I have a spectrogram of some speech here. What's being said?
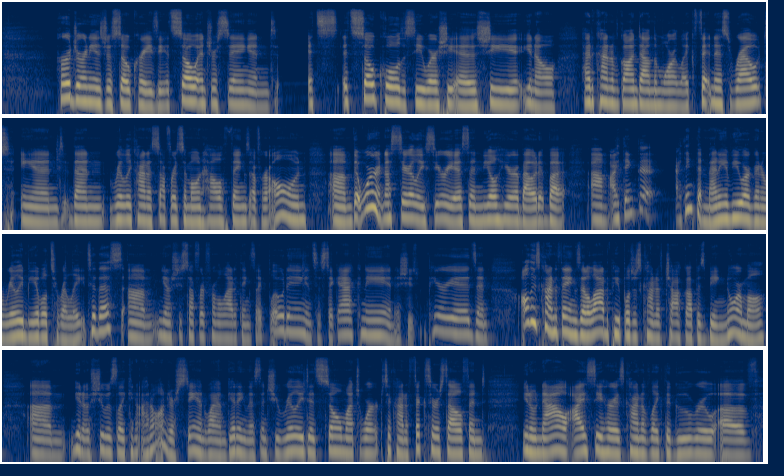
her journey is just so crazy. It's so interesting, and it's it's so cool to see where she is. She, you know, had kind of gone down the more like fitness route, and then really kind of suffered some own health things of her own um, that weren't necessarily serious. And you'll hear about it, but um, I think that I think that many of you are going to really be able to relate to this. Um, you know, she suffered from a lot of things like bloating and cystic acne and issues with periods and all these kind of things that a lot of people just kind of chalk up as being normal. Um, you know, she was like, you know, I don't understand why I'm getting this. And she really did so much work to kind of fix herself. And, you know, now I see her as kind of like the guru of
